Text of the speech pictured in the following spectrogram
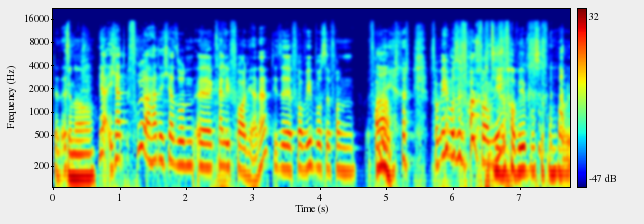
Denn es, Genau. Ja, ich hatte, früher hatte ich ja so ein äh, California, ne? Diese VW-Busse von VW. VW-Busse von VW. Ah. Diese VW-Busse von VW.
